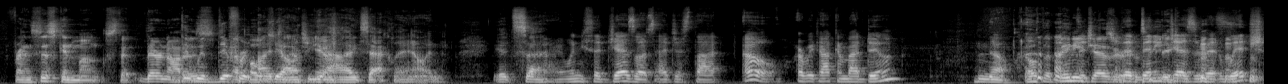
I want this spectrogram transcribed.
Franciscan monks that they're not as With different opposed to them. ideology. Yeah. exactly. I know. And it's uh, All right, when you said Jesuits, I just thought, oh, are we talking about Dune? no. Oh, the Bene Gesserit. The Jesuit. Bene Gesserit witch?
